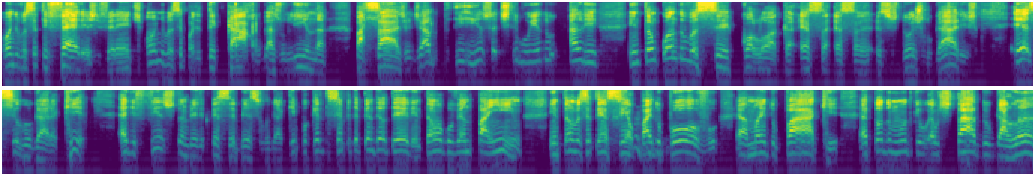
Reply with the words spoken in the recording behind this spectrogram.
onde você tem férias diferentes, onde você pode ter carro, gasolina, passagem, diabo, e isso é distribuído ali. Então, quando você coloca essa, essa, esses dois lugares, esse lugar aqui é difícil também ele perceber esse lugar aqui, porque ele sempre dependeu dele. Então, é o governo painho. Então, você tem assim: é o pai do povo, é a mãe do PAC, é todo mundo que é o Estado galã,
